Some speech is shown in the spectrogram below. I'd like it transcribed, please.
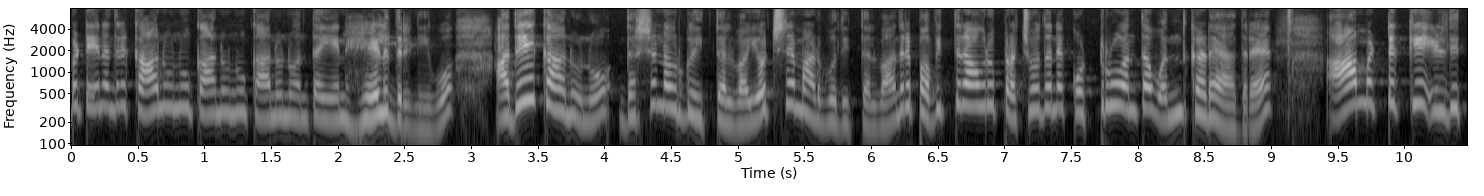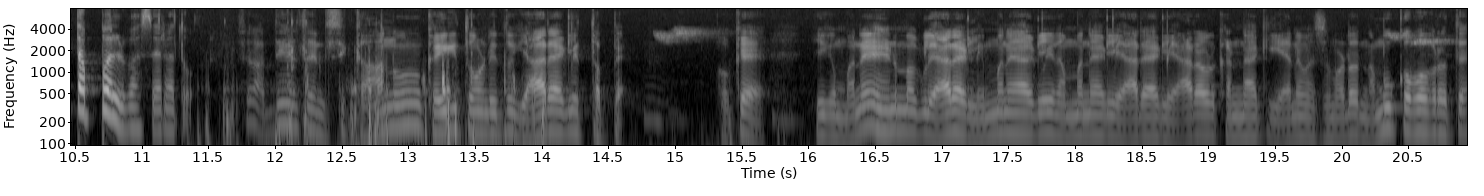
ಬಟ್ ಏನಂದರೆ ಕಾನೂನು ಕಾನೂನು ಕಾನೂನು ಅಂತ ಏನು ಹೇಳಿದ್ರಿ ನೀವು, ಅದೇ ಕಾನೂನು ದರ್ಶನ್ ಅವ್ರಿಗೂ ಇತ್ತಲ್ವಾ? ಯೋಚನೆ ಮಾಡ್ಬೋದಿತ್ತಲ್ವಾ? ಅಂದರೆ ಪವಿತ್ರ ಅವರು ಪ್ರಚೋದನೆ ಕೊಟ್ಟರು ಅಂತ ಒಂದು ಕಡೆ ಆದರೆ ಆ ಮಟ್ಟಕ್ಕೆ ಇಳ್ದಿದ್ದು ತಪ್ಪಲ್ವಾ ಸರ್ ಅದು? ಸರ್, ಅದೇ ಹೇಳ್ತೇನೆ. ಸಿ, ಕಾನೂನು ಕೈಗೆ ತೊಗೊಂಡಿದ್ದು ಯಾರೇ ಆಗಲಿ ತಪ್ಪೆ. ಓಕೆ? ಈಗ ಮನೆ ಹೆಣ್ಮಗಳು ಯಾರೇ ಆಗಲಿ, ನಿಮ್ಮನೆ ಆಗಲಿ ನಮ್ಮ ಮನೆ ಆಗಲಿ, ಯಾರೇ ಆಗಲಿ, ಯಾರವ್ರ ಕಣ್ಣು ಹಾಕಿ ಏನೋ ಮೆಸೇಜ್ ಮಾಡೋದು ನಮಗೂ ಕೋಪ ಬರುತ್ತೆ.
